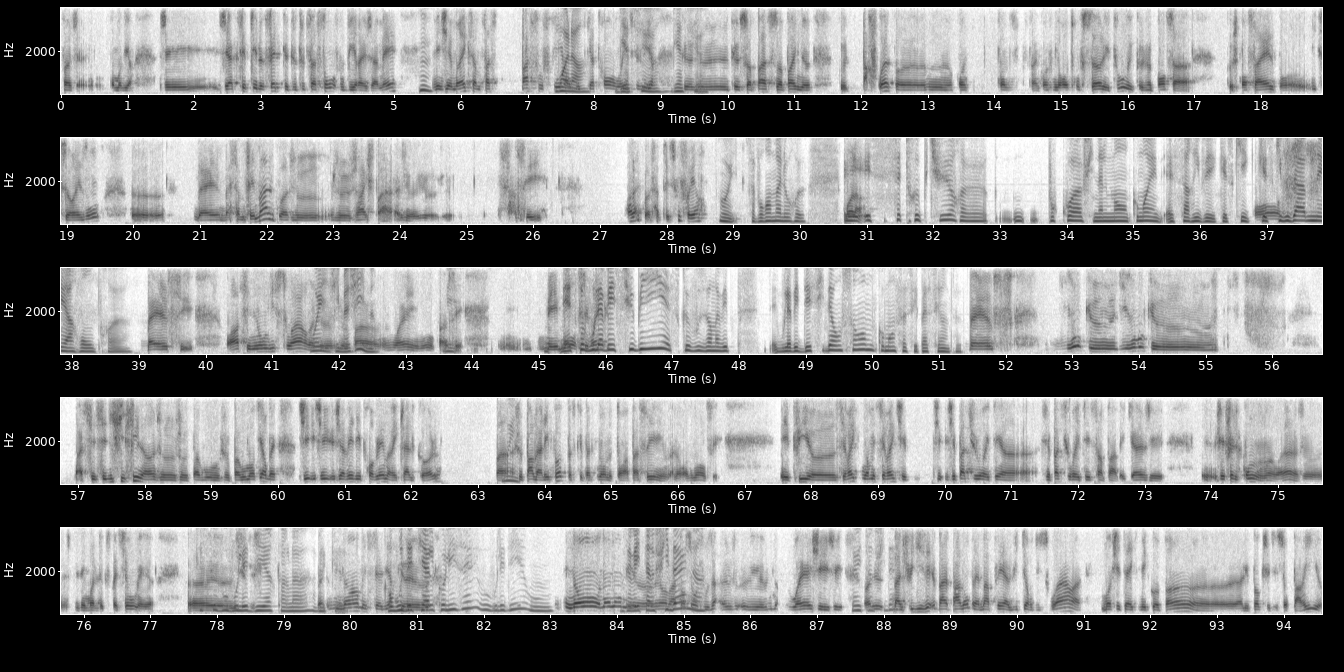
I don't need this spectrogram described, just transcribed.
enfin, comment dire, j'ai accepté le fait que de toute façon, je n'oublierai jamais, hmm. mais j'aimerais que ça me fasse pas souffrir voilà. en bout de 4 ans. Bien sûr, bien que, sûr. que ce soit pas, soit pas une. Que parfois, quand, quand, quand, je me retrouve seul et tout, et que je pense à que je pense à elle pour X raisons, euh, ben, ben, ça me fait mal, quoi. Je, j'arrive pas. Je, je, ça c'est voilà quoi, ça fait souffrir. Oui, ça vous rend malheureux. Et, cette rupture, euh, pourquoi finalement, comment est-ce arrivé Qu'est-ce qui, qu'est-ce qui vous a amené à rompre? Ben, c'est, oh, c'est une longue histoire. Oui, j'imagine. ouais, bon, mais, mais, mais est-ce que vous l'avez subi? Est-ce que vous en avez, vous l'avez décidé ensemble? Comment ça s'est passé un peu? Ben, Disons que, disons que bah, c'est difficile, hein, je ne veux, pas vous, je veux pas vous mentir, mais j'avais des problèmes avec l'alcool. Je parle à l'époque parce que maintenant le temps a passé, malheureusement. Et puis euh, c'est vrai que non, mais c'est vrai que j'ai pas toujours été j'ai pas toujours été sympa avec elle. J'ai j'ai fait le con, hein, voilà. Excusez-moi de l'expression, mais Qu'est-ce que vous euh, voulez dire par là avec, euh, Non, mais c'est Quand vous étiez alcoolisé, vous voulez dire ou... Non, non, non. Vous avez été infidèle? Ouais, j'ai. j'ai bah, je lui disais, bah, par exemple, elle m'appelait à 8 h du soir. Moi, j'étais avec mes copains. à l'époque, j'étais sur Paris.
